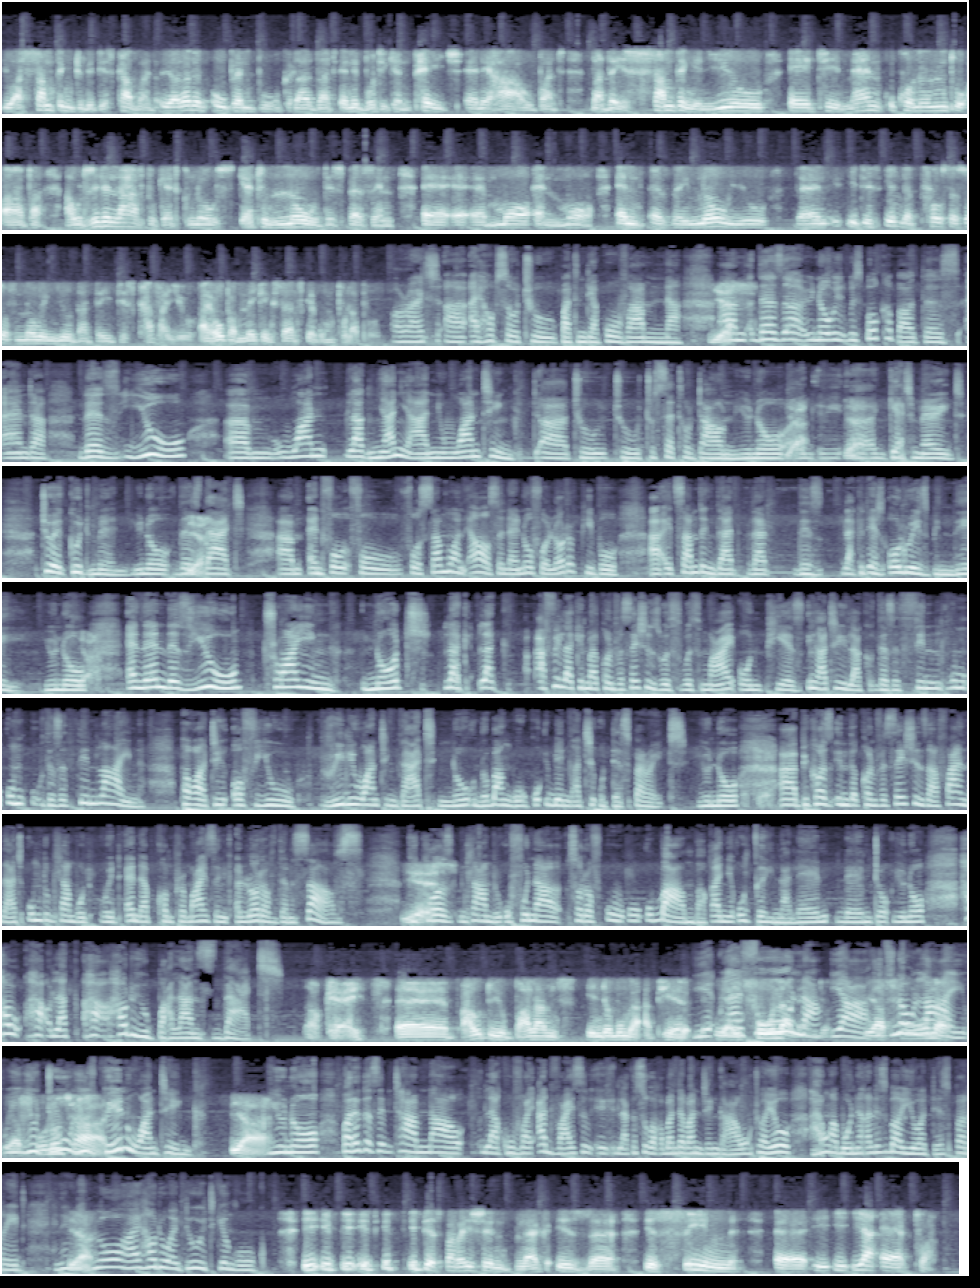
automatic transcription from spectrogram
you are something to be discovered. You are not an open book that, that anybody can page anyhow but but there is something in you man apha. I would really love to get close get to know this person uh, uh, more and more. And as they know you then it is in the process of knowing you that they discover you i hope i'm making sense ke kumphulaphula All right, uh, I hope so too. But ndiyakuva mna. Yes. Um, there's, uh, you know, we, we spoke about this, and uh, there's you, um, one like nyanyani wanting uh, to to to settle down. You know, Yeah, uh, yeah. Uh, get married to a good man. You know, there's Yeah. that, um, and for for for someone else, and I know for a lot of people, uh, it's something that that there's like it has always been there. You know, Yeah. and then there's you trying not like like I feel like in my conversations with with my own peers, like there's a thin um, um, there's a thin line phakathi of you really wanting that no noba ngoku ibe ngathi you know? Uh, because in the conversations I find that mhlawumbe would, would end up compromising a lot of themselves Yes. because mhlawumbe ufuna sort of ubamba kanye ugcina le lento you know? How how like how, how do you balance that okay. Uh, how do you balance into obunga appear Yeah, Uyayifuna le uyayifuna. nto. yeah it's no lie. you do. you've been wanting. Yeah. You know but at the same time now like uva advice eh, like esuka kwabantu abanjengawo kuthiwa yo hayi ungabonakalisa uba you are desperate. And then Yeah. yo hayi how do i do it ke ngoku? It, it, it, it, it desperation black is uh, is seen uh,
